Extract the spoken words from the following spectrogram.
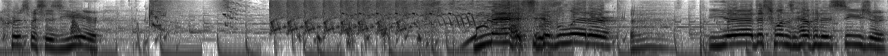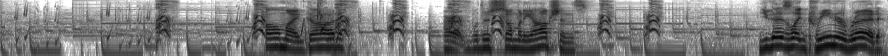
Christmas is here. Massive litter! Yeah, this one's having a seizure. Oh my god. Alright, well there's so many options. You guys like green or red?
